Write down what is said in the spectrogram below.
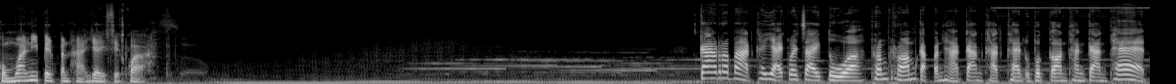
ผมว่านี่เป็นปัญหาใหญ่เสียกว่าการระบาดขยายกระจายตัวพร้อม ๆ กับปัญหาการขาดแคลนอุปกรณ์ทางการแพทย์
